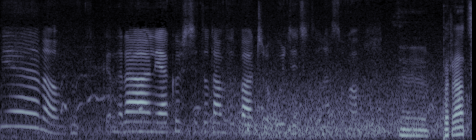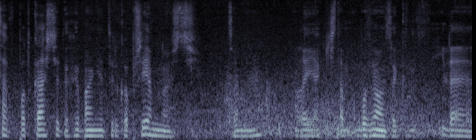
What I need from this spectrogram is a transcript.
Nie no, generalnie jakoś ci to tam wybaczy. Ujdzie ci to na sucho. Yy, praca w podcaście to chyba nie tylko przyjemność, co nie? Ale jakiś tam obowiązek. Ile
